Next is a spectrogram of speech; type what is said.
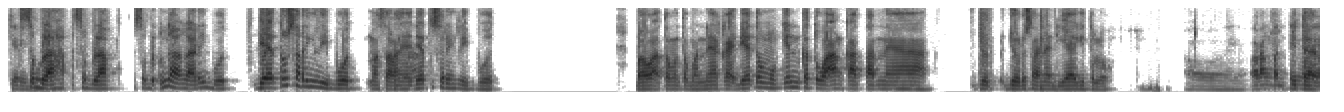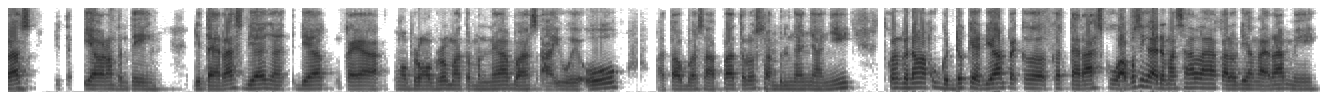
kiri sebelah sebelah sebelah enggak enggak ribut. Dia tuh sering ribut masalahnya. Hah? dia tuh sering ribut. Bawa teman-temannya kayak dia tuh mungkin ketua angkatannya jur- jurusannya dia gitu loh. Oh, iya. orang di penting lah ya. teras ya orang penting. Di teras dia dia kayak ngobrol-ngobrol sama temennya bahas AIWO atau bahas apa terus sambil nyanyi itu kan kadang aku gedek ya dia sampai ke ke terasku. Aku sih nggak ada masalah kalau dia nggak rame.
